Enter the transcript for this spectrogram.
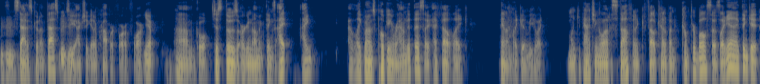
Mhm. status code on fastboot, so Mhm. you actually get a proper 404. Yep. Um, Cool. just those ergonomic things. I, I, I like when I was poking around at this, I, I felt like, man, I'm like gonna be like monkey patching a lot of stuff, and it felt kind of uncomfortable. So I was like, yeah, I think it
